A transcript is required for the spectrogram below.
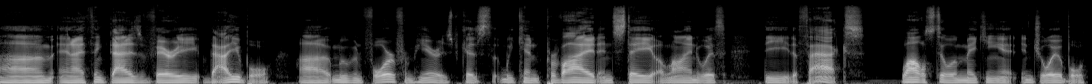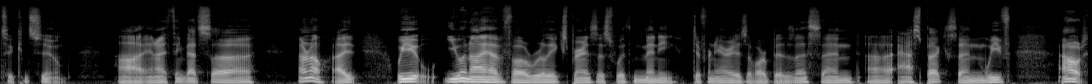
Um, and I think that is very valuable uh, moving forward from here, is because we can provide and stay aligned with the the facts while still making it enjoyable to consume. Uh, and I think that's uh, I don't know I we you and I have uh, really experienced this with many different areas of our business and uh, aspects, and we've I don't.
